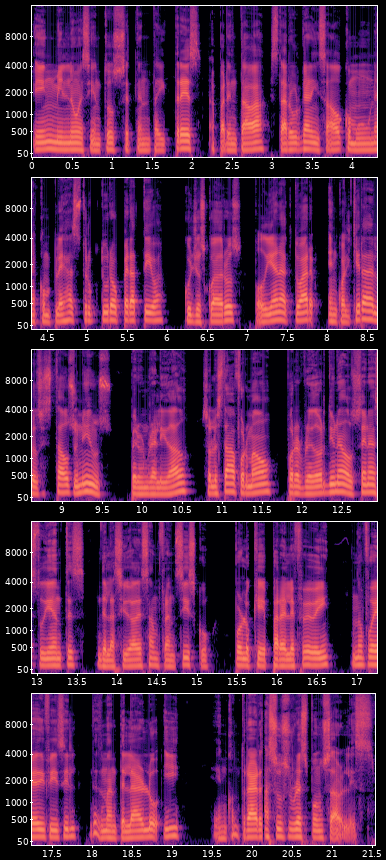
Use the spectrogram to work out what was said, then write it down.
en 1973. Aparentaba estar organizado como una compleja estructura operativa cuyos cuadros podían actuar en cualquiera de los Estados Unidos, pero en realidad solo estaba formado por alrededor de una docena de estudiantes de la ciudad de San Francisco, por lo que para el FBI no fue difícil desmantelarlo y encontrar a sus responsables.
